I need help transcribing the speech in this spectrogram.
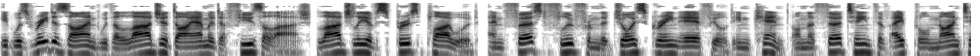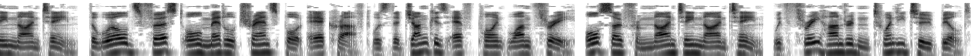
It was redesigned with a larger diameter fuselage largely of spruce plywood, and first flew from the Joyce Green Airfield in Kent on 13 April 1919. The world's first all-metal transport aircraft was the Junkers F.13, also from 1919, with 322 built.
